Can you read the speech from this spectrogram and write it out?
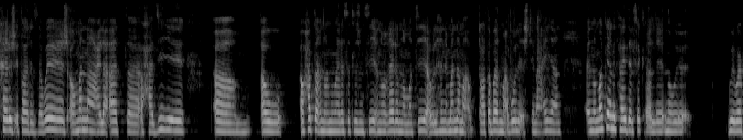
خارج إطار الزواج أو مَنّا علاقات أحادية أو أو حتى إنه الممارسات الجنسية إنه غير النمطية أو اللي هن مَنّا م تُعتبر مقبولة اجتماعيًا، إنه ما كانت هيدي الفكرة اللي إنه we were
